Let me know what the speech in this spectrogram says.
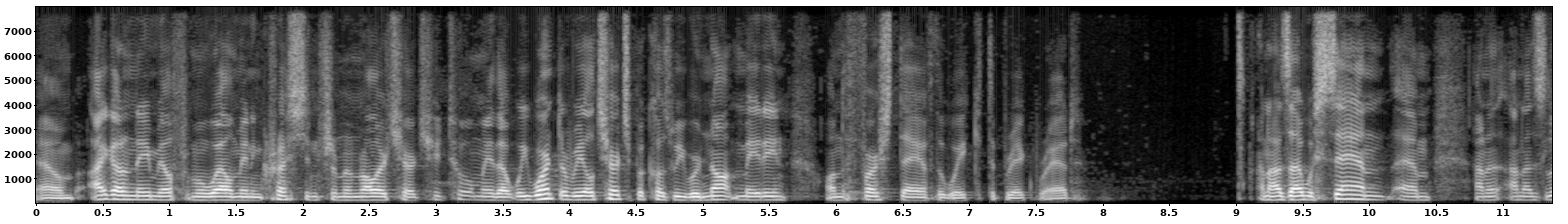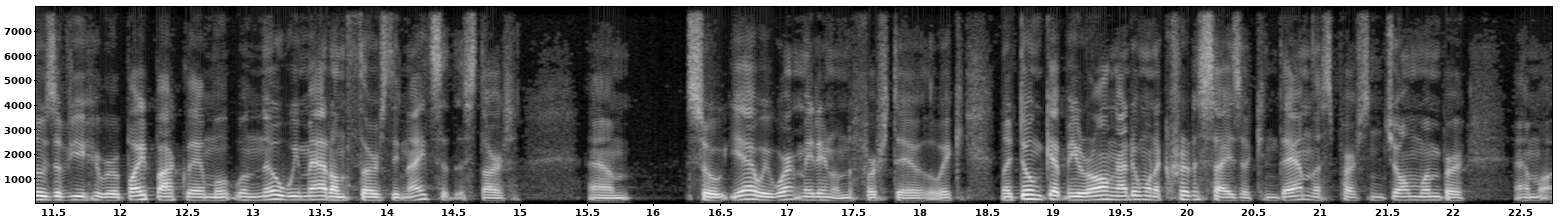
Um, I got an email from a well meaning Christian from another church who told me that we weren't a real church because we were not meeting on the first day of the week to break bread. And as I was saying, um, and, and, as those of you who were about back then will, will know, we met on Thursday nights at the start. Um, so, yeah, we weren't meeting on the first day of the week. Now, don't get me wrong, I don't want to criticize or condemn this person. John Wimber um,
